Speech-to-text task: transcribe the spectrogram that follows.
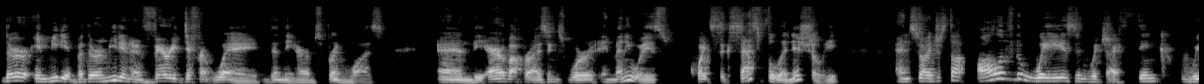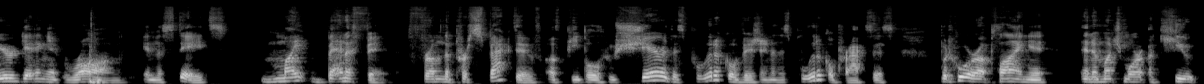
they're immediate, but they're immediate in a very different way than the Arab Spring was. And the Arab uprisings were in many ways quite successful initially. And so I just thought all of the ways in which I think we're getting it wrong in the States might benefit from the perspective of people who share this political vision and this political praxis, but who are applying it in a much more acute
